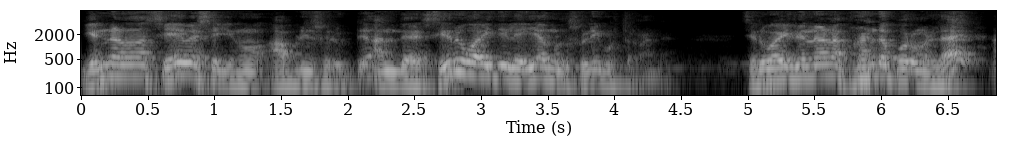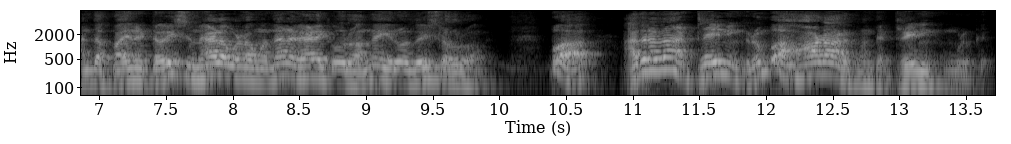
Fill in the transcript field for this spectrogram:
என்னெல்லாம் சேவை செய்யணும் அப்படின்னு சொல்லிட்டு அந்த சிறு வயதிலேயே அவங்களுக்கு சொல்லி கொடுத்துட்றாங்க சிறு வயதுன்னா குழந்தை பருவம் இல்லை அந்த பதினெட்டு வயசு மேலே உள்ளவங்க தானே வேலைக்கு வருவாங்க இருபது வயசில் வருவாங்க. இப்போ அதில் தான் ட்ரைனிங் ரொம்ப ஹார்டாக இருக்கும் அந்த ட்ரைனிங் உங்களுக்கு.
